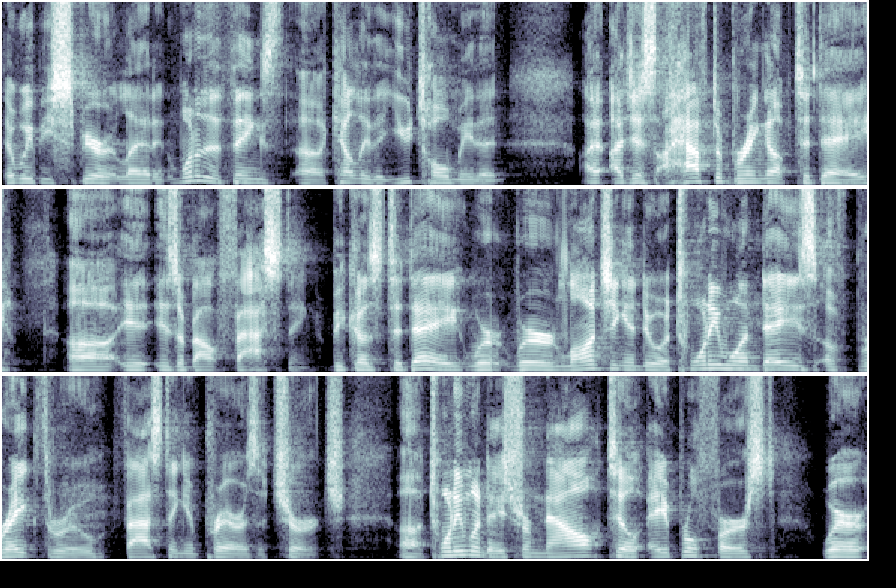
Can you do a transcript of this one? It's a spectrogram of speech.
that we be Spirit led. And one of the things, uh, Kelly, that you told me that I, I just I have to bring up today uh, is about fasting because today we're we're launching into a 21 days of breakthrough fasting and prayer as a church. Uh, 21 days from now till April 1st, where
